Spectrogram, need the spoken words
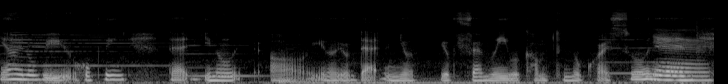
yeah you know we hoping that you know uh you know your dad and your your family will come to know christ soon and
